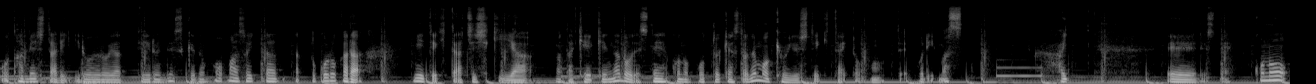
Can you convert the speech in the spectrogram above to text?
を試したり、いろいろやっているんですけども、まあそういったところから見えてきた知識や、また経験などをですね、このポッドキャストでも共有していきたいと思っております。はい。えー、ですね、この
